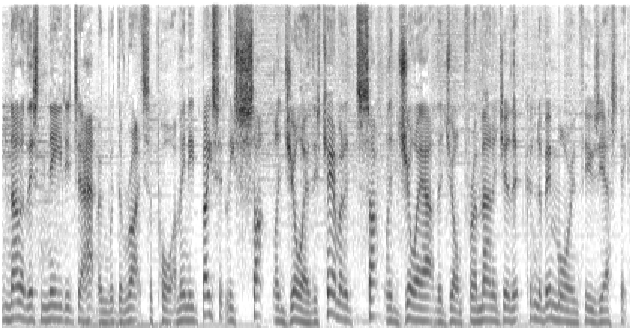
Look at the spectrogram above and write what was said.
None of this needed to happen with the right support. I mean, he basically sucked the joy. The chairman had sucked the joy out of the job for a manager that couldn't have been more enthusiastic.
